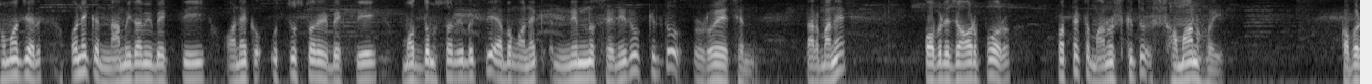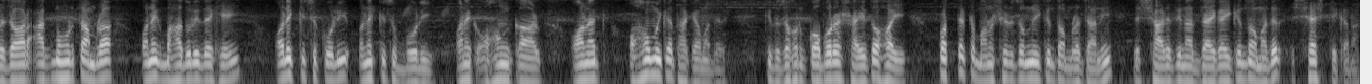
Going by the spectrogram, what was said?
সমাজের অনেক নামি দামি ব্যক্তি, অনেক উচ্চ স্তরের ব্যক্তি, মধ্যম স্তরের ব্যক্তি এবং অনেক নিম্ন শ্রেণীরও কিন্তু রয়েছেন। তার মানে কবরে যাওয়ার পর প্রত্যেকটা মানুষ কিন্তু সমান হয়। কবরে যাওয়ার আগ মুহূর্তে আমরা অনেক বাহাদুরি দেখি, অনেক কিছু করি, অনেক কিছু বলি, অনেক অহংকার, অনেক অহমিকা থাকে আমাদের। কিন্তু যখন কবরে শায়িত হয়, প্রত্যেকটা মানুষের জন্যই কিন্তু আমরা জানি যে সাড়ে তিন হাত জায়গায় কিন্তু আমাদের শেষ ঠিকানা।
